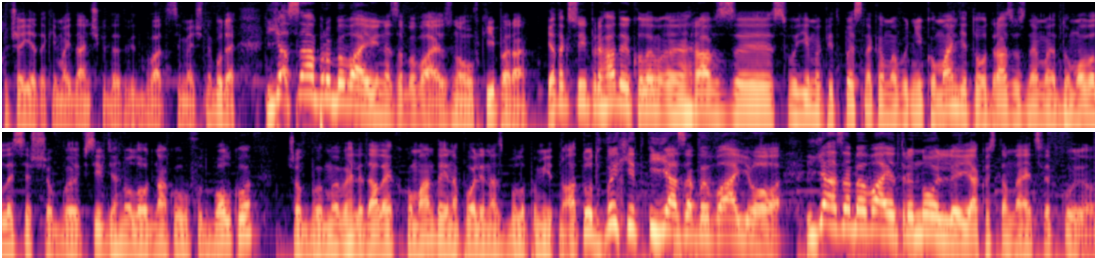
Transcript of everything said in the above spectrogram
хоча є такі майданчики, де відбиватися м'яч не буде. Я сам пробиваю і не забиваю знову в кіпера. Я так собі пригадую, коли е, грав з е, своїми підписниками в одній команді, то одразу з ними домовилися, щоб всі вдягнули однакову футболку. Щоб ми виглядали як команда і на полі нас було помітно. А тут вихід, і я забиваю! Я забиваю 3-0, якось там навіть святкую.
